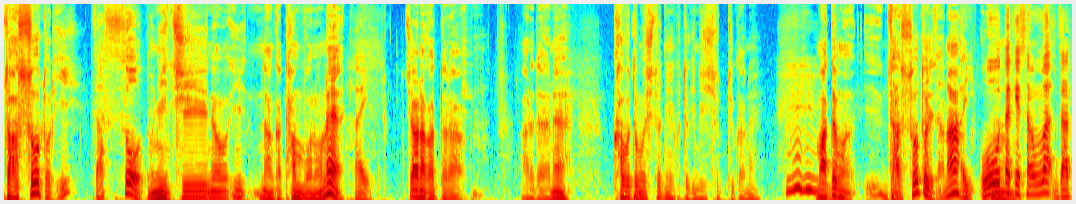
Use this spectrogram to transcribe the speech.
雑草取り？雑草と。道のいなんか田んぼのねはい。じゃなかったらあれだよねカブトムシ取りに行く時に一緒っていうかね まあでも雑草取りだな、はい。大竹さんは雑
